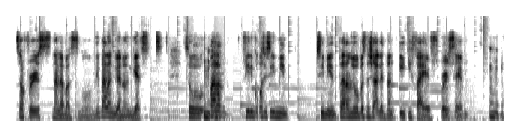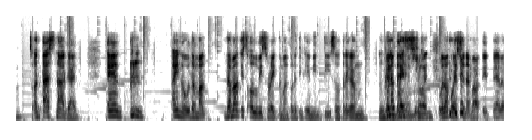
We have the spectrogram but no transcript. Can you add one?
sa first na labas mo. Di parang ganon, gets? So, Mm-mm. parang feeling ko kasi si Mint, si Mint, parang lumabas na siya agad ng 85%. Mm-mm. So, ang taas na agad. And, I know, the mug, the mug is always right naman pagdating kay Minty. So, talagang ang ganda Walang niya. question. Walang question about it. Pero,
